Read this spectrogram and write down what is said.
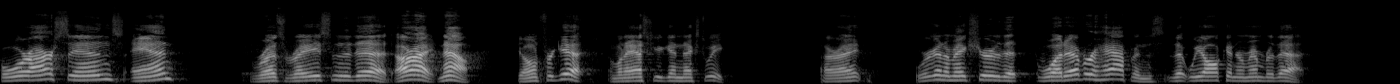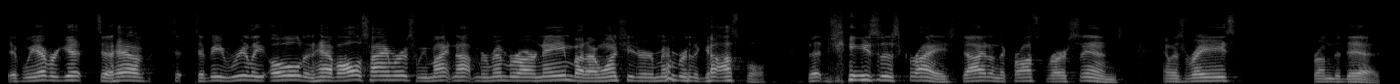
for our sins and was raised from the dead. All right, now, don't forget. I'm going to ask you again next week. All right? We're going to make sure that whatever happens, that we all can remember that. If we ever get to have to, to be really old and have Alzheimer's, we might not remember our name, but I want you to remember the gospel that Jesus Christ died on the cross for our sins and was raised from the dead.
